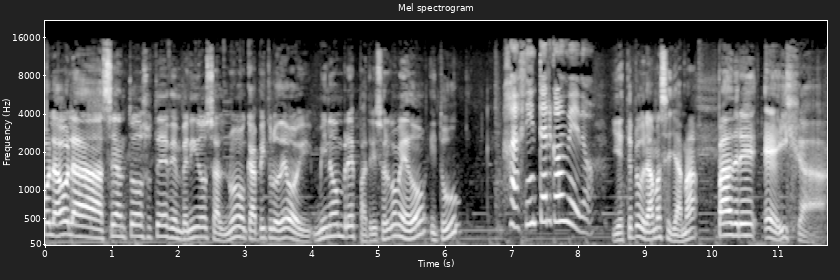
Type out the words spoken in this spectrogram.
Hola, hola, sean todos ustedes bienvenidos al nuevo capítulo de hoy. Mi nombre es Patricio Ergomedo y tú. Jacinta Ergomedo. Y este programa se llama Padre e Hija.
